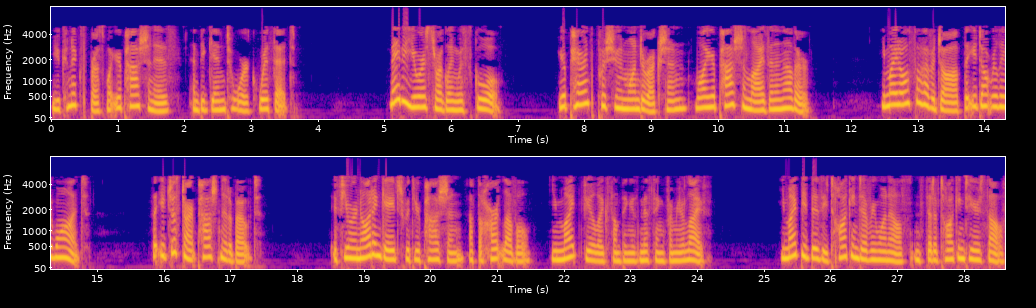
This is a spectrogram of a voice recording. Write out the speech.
you can express what your passion is and begin to work with it. Maybe you are struggling with school. Your parents push you in one direction while your passion lies in another. You might also have a job that you don't really want, that you just aren't passionate about. If you are not engaged with your passion at the heart level, you might feel like something is missing from your life. You might be busy talking to everyone else instead of talking to yourself.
